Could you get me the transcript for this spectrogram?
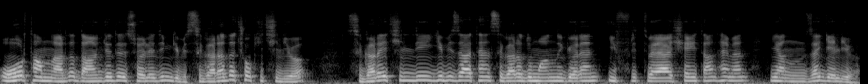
o ortamlarda daha önce de söylediğim gibi sigara da çok içiliyor. Sigara içildiği gibi zaten sigara dumanını gören ifrit veya şeytan hemen yanınıza geliyor.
